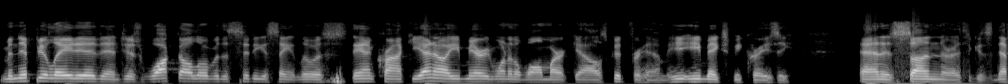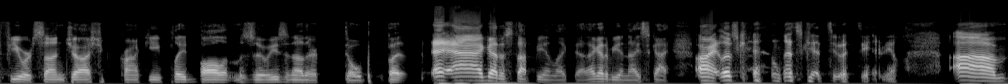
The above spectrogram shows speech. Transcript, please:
manipulated and just walked all over the city of St. Louis. Dan Kroenke, I know he married one of the Walmart gals. Good for him. He he makes me crazy. And his son, or I think his nephew or son, Josh Kroenke, played ball at Mizzou. He's another dope. But I, I got to stop being like that. I got to be a nice guy. All right, let's get let's get to it, Daniel. Um,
